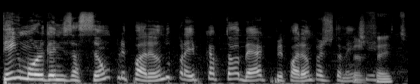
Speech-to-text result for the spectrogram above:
tem uma organização preparando para ir para o capital aberto, preparando para justamente. Perfeito.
